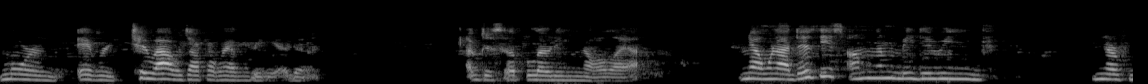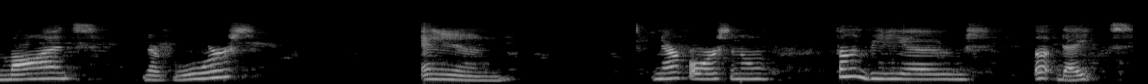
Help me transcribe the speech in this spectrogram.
more than every two hours I'll probably have a video done. I'm just uploading and all that. Now when I do this I'm gonna be doing Nerf mods, Nerf wars, and Nerf Arsenal, fun videos, updates,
